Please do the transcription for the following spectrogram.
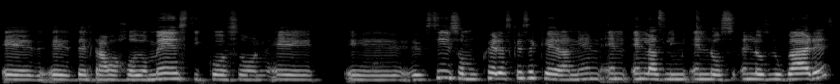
eh, eh, del trabajo doméstico, son, eh, sí, son mujeres que se quedan en, en, en, las, en, los, los lugares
